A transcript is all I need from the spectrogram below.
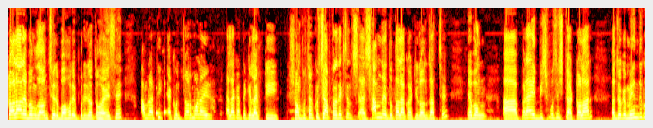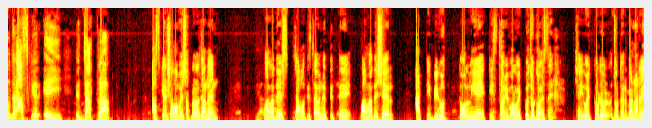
ট্রলার এবং লঞ্চের বহরে পরিণত হয়েছে। আমরা ঠিক এখন চরমনাইর এলাকা থেকে লাইভটি সম্প্রচার করছি। আপনারা দেখছেন সামনে দোতলা কয়েকটি লঞ্চ যাচ্ছে এবং প্রায় বিশ পঁচিশটা ট্রলার। আহ, যোগে মেহেন্দিগঞ্জের আজকের এই যাত্রা আজকের সমাবেশ আপনারা জানেন বাংলাদেশ জামাত ইসলামের নেতৃত্বে বাংলাদেশের আটটি বৃহৎ দল নিয়ে একটি ইসলামী বড় ঐক্য জোট হয়েছে। সেই ঐক্য জোটের ব্যানারে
